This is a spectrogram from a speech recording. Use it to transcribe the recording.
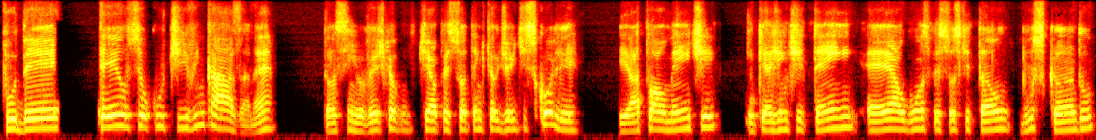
poder ter o seu cultivo em casa, né? Então, assim, eu vejo que, que a pessoa tem que ter o direito de escolher. E atualmente, o que a gente tem é algumas pessoas que estão buscando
